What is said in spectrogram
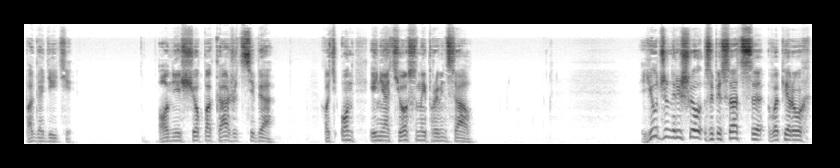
Погодите, он еще покажет себя, хоть он и не отесанный провинциал. Юджин решил записаться, во-первых,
